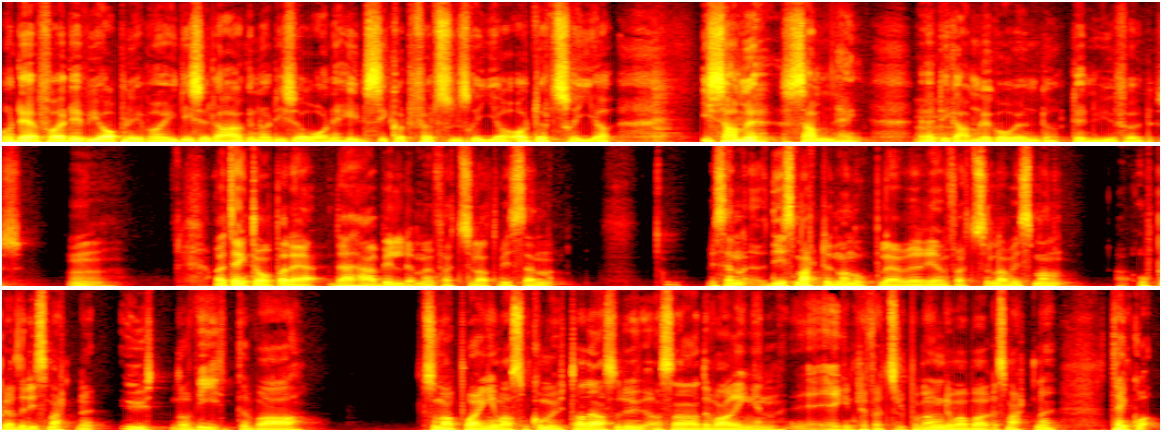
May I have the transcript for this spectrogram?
Og derfor er det vi opplever i disse dagene og disse årene, helt sikkert fødselsrier og dødsrier i samme sammenheng. Det gamle går under, det nye fødes. Mm. Og jeg tenkte også på det, det her bildet med fødsel, at hvis en, hvis en De smertene man opplever i en fødsel, da, hvis man opplevde de smertene uten å vite hva som var poenget, hva som kom ut av det altså, du, altså Det var ingen egentlig fødsel på gang, det var bare smertene. Tenk hvor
